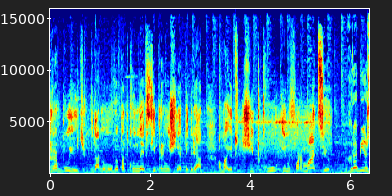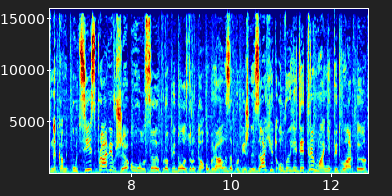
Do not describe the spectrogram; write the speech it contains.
Грабують в даному випадку не всі приміщення підряд, а мають чітку інформацію. Грабіжникам у цій справі вже оголосили про підозру та обрали запобіжний захід у вигляді тримання під вартою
